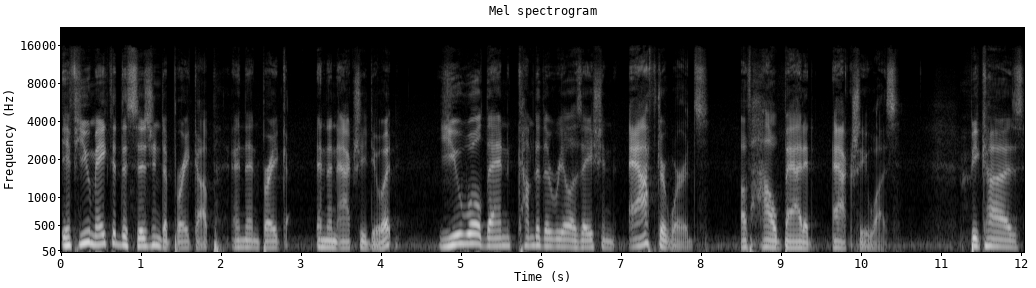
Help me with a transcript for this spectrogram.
if you make the decision to break up and then break and then actually do it, you will then come to the realization afterwards of how bad it actually was. Because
